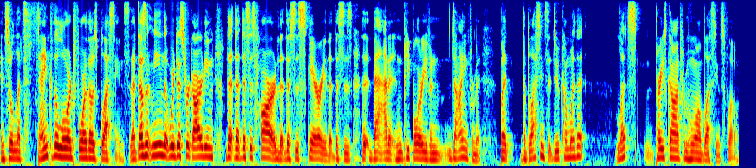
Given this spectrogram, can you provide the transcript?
And so let's thank the Lord for those blessings. That doesn't mean that we're disregarding that, that this is hard, that this is scary, that this is uh, bad, and people are even dying from it. But the blessings that do come with it, let's praise God from whom all blessings flow.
